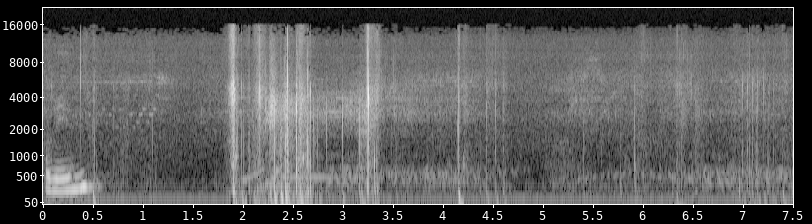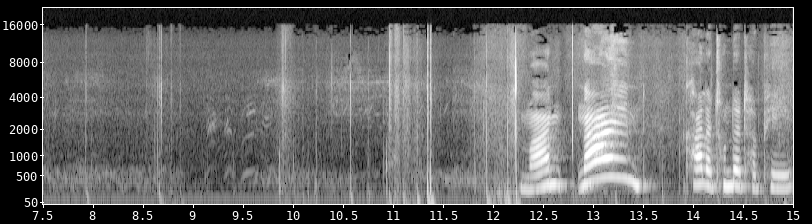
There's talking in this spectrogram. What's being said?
gewesen. Mann, nein! Karl hat 100 HP.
